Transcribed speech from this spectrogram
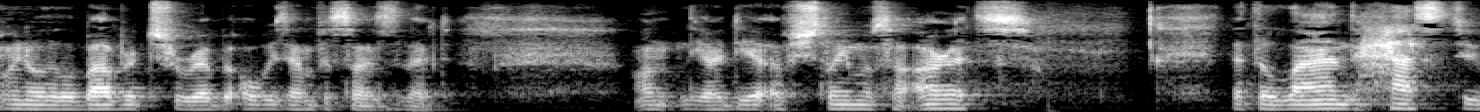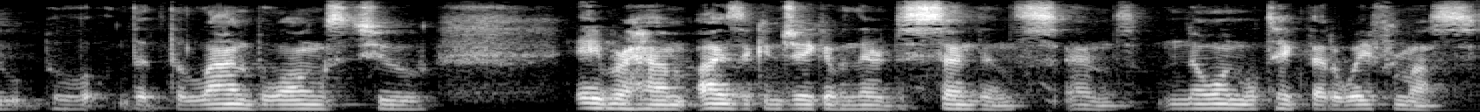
We know the Lubavitcher Rebbe always emphasizes that on the idea of Shleimus Haaretz, that the land has to, that the land belongs to Abraham, Isaac, and Jacob and their descendants, and no one will take that away from us.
